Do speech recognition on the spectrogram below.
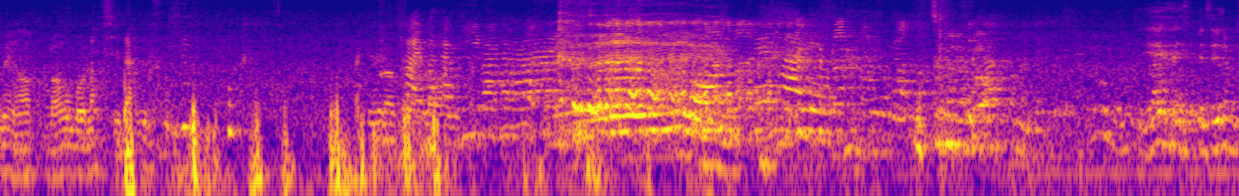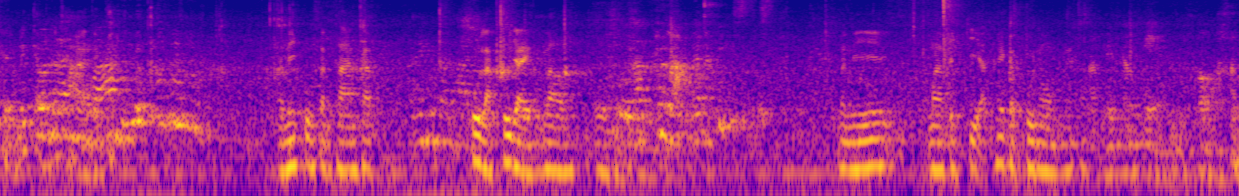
ไม่ออกร้องโบลักสีดาถ่ายมาทางพี่บ้างนะ เอ๊ะเป็นซื้อน้ำแข็งไม่กลับมาถ่ายนอันนี้ครูสันทานครับ ผู้หลักผู้ใหญ่ของเราโอ้โหวันนี้มาเป็นเกียรติให้กับครูนงนะครับเป็นนัำแข็งกน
